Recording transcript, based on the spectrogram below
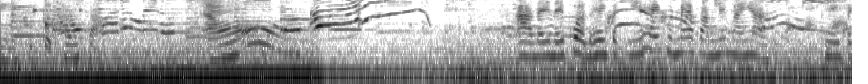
งฝึกเกิดคำศัพท์ ในในเปิดเพลงตะกี้ให้คุณแม่ฟังได้ไหมอะ เพลงตะ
